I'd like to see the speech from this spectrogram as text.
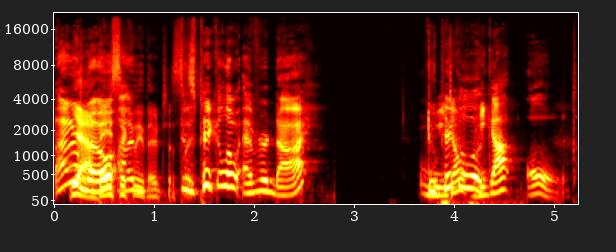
I don't Yeah, know. basically I'm- they're just Does like- Piccolo ever die? Do we Piccolo- don't. He got old.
